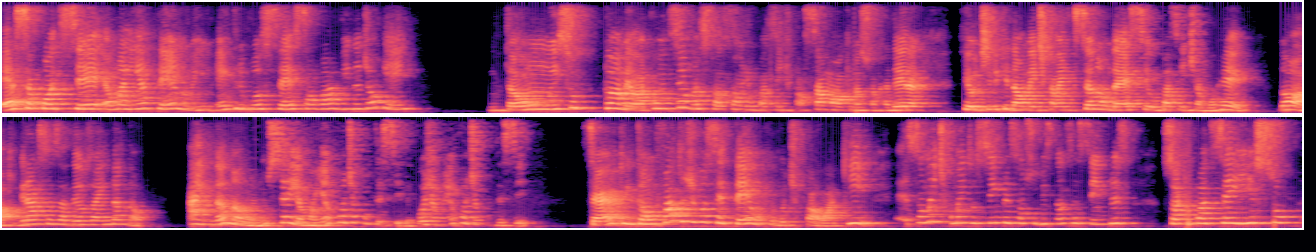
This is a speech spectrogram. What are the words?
essa pode ser é uma linha tênue entre você salvar a vida de alguém. Então, isso, Pamela, aconteceu uma situação de um paciente passar mal aqui na sua cadeira, que eu tive que dar um medicamento que se eu não desse, o paciente ia morrer? Doc, graças a Deus ainda não. Ainda não, eu não sei, amanhã pode acontecer, depois de amanhã pode acontecer. Certo? Então, o fato de você ter o que eu vou te falar aqui, é, são medicamentos simples, são substâncias simples, só que pode ser isso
